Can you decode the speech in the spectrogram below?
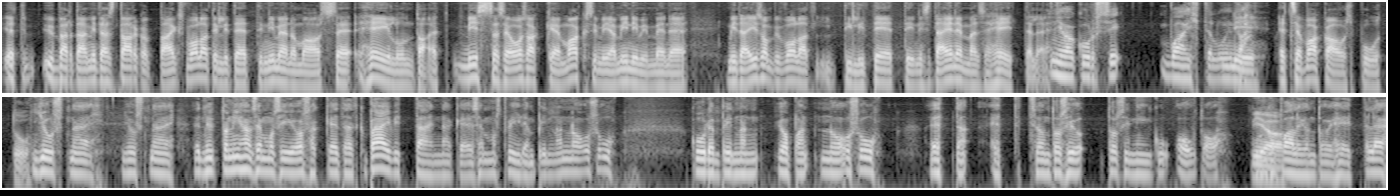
että ymmärtää mitä se tarkoittaa. Eikö volatiliteetti nimenomaan ole se heilunta, että missä se osakkeen maksimi ja minimi menee. Mitä isompi volatiliteetti, niin sitä enemmän se heittelee. Joo, kurssi vaihteluita. Niin, että se vakaus puuttuu. Just näin, just näin. Et nyt on ihan semmoisia osakkeita, jotka päivittäin näkee semmoista viiden pinnan nousua, kuuden pinnan jopa nousua, että, että se on tosi, tosi niin kuin outoa kuinka Joo. paljon toi heittelee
